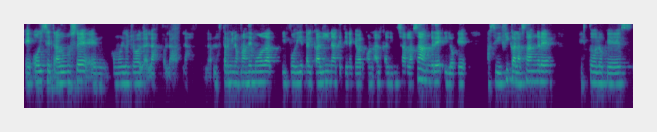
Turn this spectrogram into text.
eh, hoy se traduce en, como digo yo, los términos más de moda, tipo dieta alcalina, que tiene que ver con alcalinizar la sangre, y lo que acidifica la sangre, es todo lo que es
